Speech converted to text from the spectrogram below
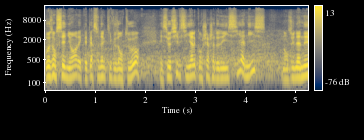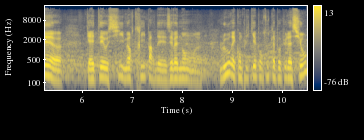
vos enseignants, avec les personnels qui vous entourent. Et c'est aussi le signal qu'on cherche à donner ici, à Nice, dans une année euh, qui a été aussi meurtrie par des événements euh, lourds et compliqués pour toute la population.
